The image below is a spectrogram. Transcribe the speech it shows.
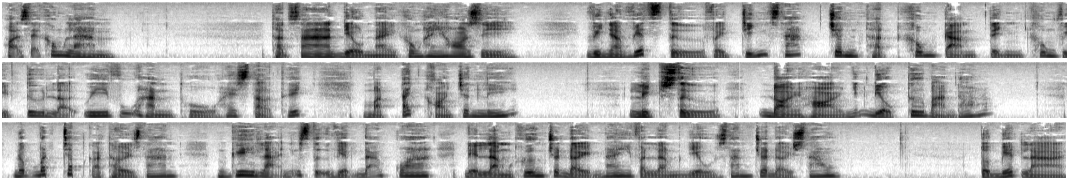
họ sẽ không làm. Thật ra điều này không hay ho gì, vì nhà viết sử phải chính xác, chân thật, không cảm tình, không vì tư lợi uy vũ hàn thù hay sở thích mà tách khỏi chân lý. Lịch sử đòi hỏi những điều cơ bản đó. Nó bất chấp cả thời gian, ghi lại những sự việc đã qua để làm gương cho đời nay và làm điều gian cho đời sau. Tôi biết là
